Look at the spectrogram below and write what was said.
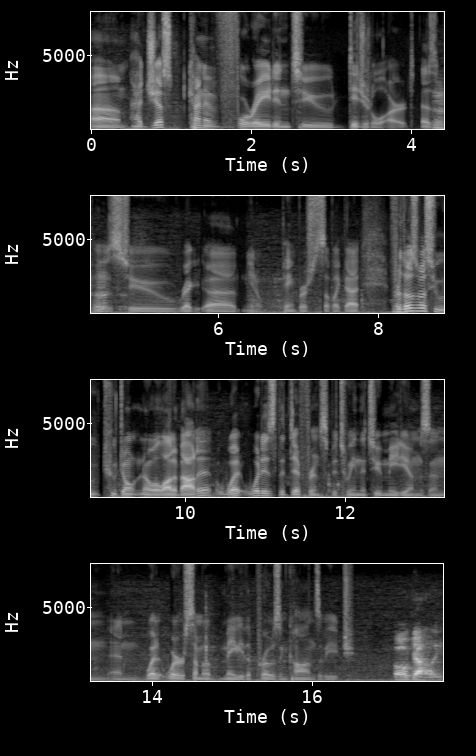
um, had just kind of forayed into digital art as Mhm. opposed to reg- uh, you know paintbrush and stuff like that. For Mhm. those of us who, who don't know a lot about it, what what is the difference between the two mediums and, and what what are some of maybe the pros and cons of each? Oh golly,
